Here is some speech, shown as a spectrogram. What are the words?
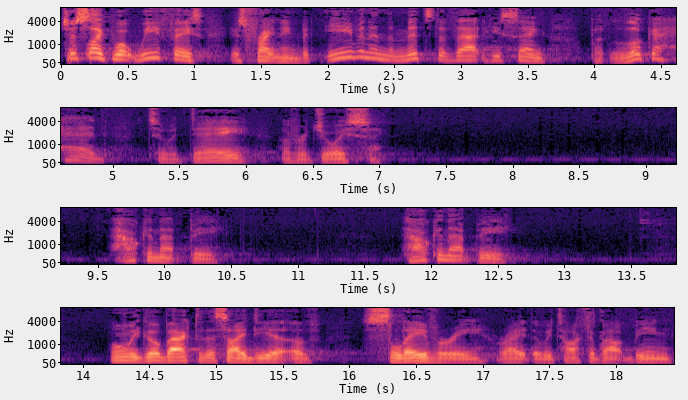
Just like what we face is frightening. But even in the midst of that, he's saying, but look ahead to a day of rejoicing. How can that be? How can that be? When we go back to this idea of slavery, right, that we talked about being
